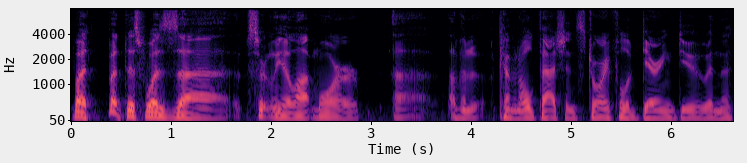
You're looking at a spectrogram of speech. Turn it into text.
but but this was uh, certainly a lot more uh, of a kind of an old fashioned story full of daring do and the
